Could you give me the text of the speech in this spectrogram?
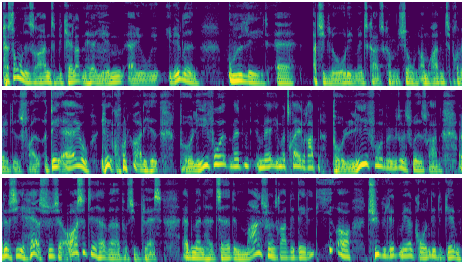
personlighedsretten, som vi kalder den her hjemme, er jo i, i virkeligheden udledt af artikel 8 i Menneskerettighedskonventionen om retten til privatlivets fred. Og det er jo en grundrettighed på lige fod med, den, med immaterialretten, på lige fod med ytringsfrihedsretten. Og det vil sige, her synes jeg også, det havde været på sin plads, at man havde taget den markedsføringsretlige del lige og tykke lidt mere grundigt igennem,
